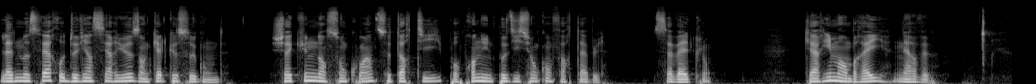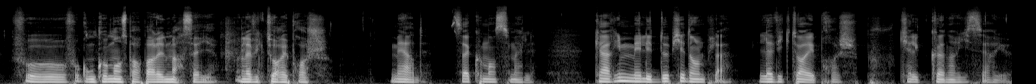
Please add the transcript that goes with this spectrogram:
L'atmosphère redevient sérieuse en quelques secondes. Chacune dans son coin se tortille pour prendre une position confortable. Ça va être long. Karim embraye, nerveux. Faut, faut qu'on commence par parler de Marseille. La victoire est proche. Merde, ça commence mal. Karim met les deux pieds dans le plat. La victoire est proche. quelle connerie, sérieux.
